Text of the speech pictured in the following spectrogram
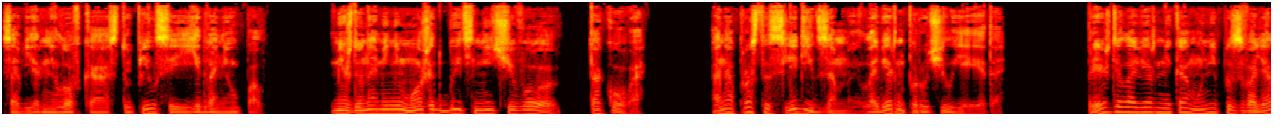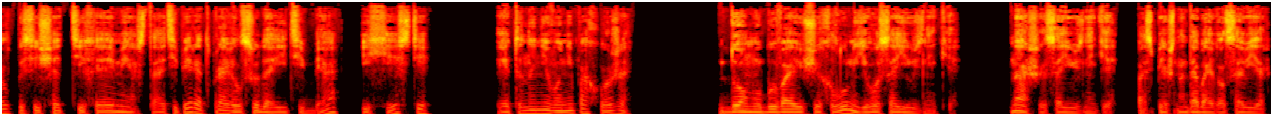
Савьер неловко оступился и едва не упал. «Между нами не может быть ничего такого. Она просто следит за мной, Лаверн поручил ей это. Прежде Лаверн никому не позволял посещать тихое место, а теперь отправил сюда и тебя, и Хести. Это на него не похоже. Дом убывающих лун — его союзники. Наши союзники, — поспешно добавил Савьер.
